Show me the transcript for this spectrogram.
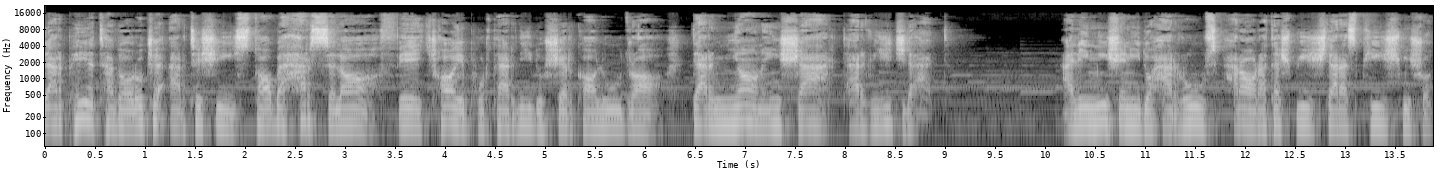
در پی تدارک ارتشی است تا به هر سلاح فکرهای پرتردید و شرک‌آلود را در میان این شهر ترویج دهد. علی میشنید و هر روز حرارتش بیشتر از پیش می‌شد.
